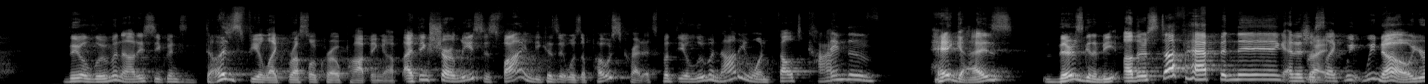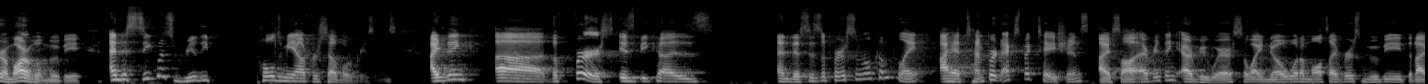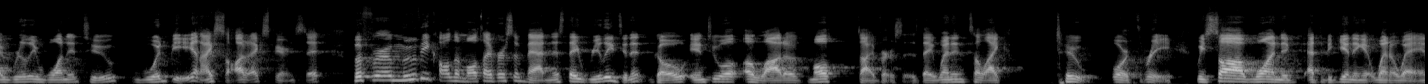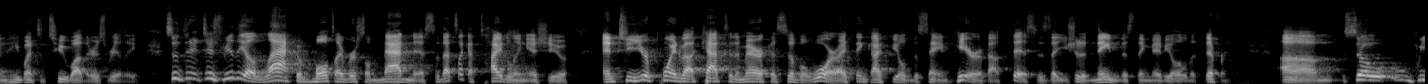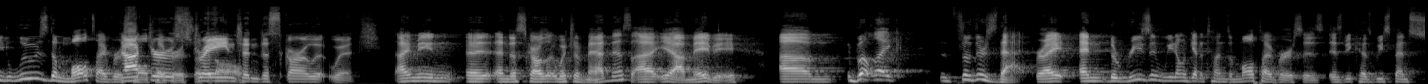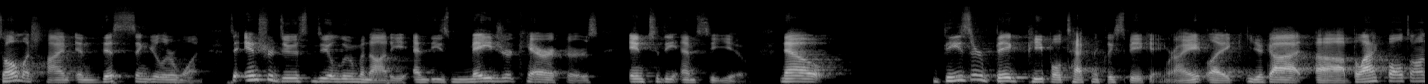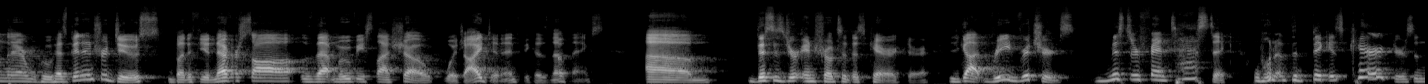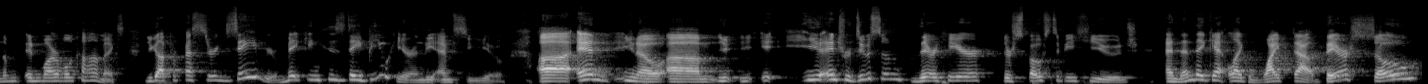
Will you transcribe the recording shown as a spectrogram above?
The Illuminati sequence does feel like Russell Crowe popping up. I think Charlize is fine because it was a post credits, but the Illuminati one felt kind of, hey guys, there's going to be other stuff happening. And it's just Right. like, we, we know you're a Marvel movie. And the sequence really pulled me out for several reasons. I think uh, the first is because and this is a personal complaint. I had tempered expectations. I saw everything everywhere, so I know what a multiverse movie that I really wanted to would be, and I saw it, I experienced it. But for a movie called A Multiverse of Madness, they really didn't go into a, a lot of multiverses. They went into like two or three. We saw one at the beginning, it went away, and he went to two others, really. So there- there's really a lack of multiversal madness. So that's like a titling issue. And to your point about Captain America Civil War, I think I feel the same here about this is that you should have named this thing maybe a little bit different. Um, so we lose the multiverse. Doctor multiverse Strange and the Scarlet Witch. I mean, uh, and the Scarlet Witch of Madness. Uh, yeah, maybe. Um, but like, so there's that, right? And the reason we don't get a tons of multiverses is because we spend so much time in this singular one to introduce the Illuminati and these major characters into the MCU. Now, these are big people, technically speaking, right? Like you got uh, Black Bolt on there, who has been introduced, but if you never saw that movie slash show, which I didn't, because no thanks, um, this is your intro to this character. You got Reed Richards, Mister Fantastic, one of the biggest characters in the in Marvel Comics. You got Professor Xavier making his debut here in the MCU, uh, and you know um, you, you you introduce them. They're here. They're supposed to be huge, and then they get like wiped out. They are so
